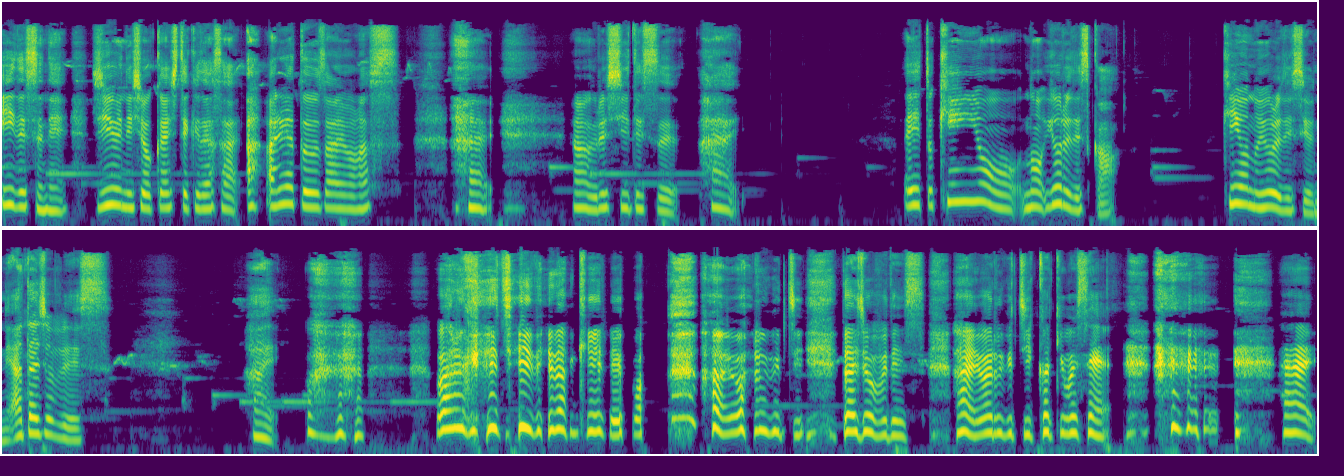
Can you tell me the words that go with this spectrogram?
いいですね。自由に紹介してください。あ、ありがとうございます。はい。あ、嬉しいです。はい。えっ、ー、と、金曜の夜ですか？金曜の夜ですよね。あ、大丈夫です。はい。悪口でなければはい、悪口、大丈夫です。はい、悪口書きません。はい。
